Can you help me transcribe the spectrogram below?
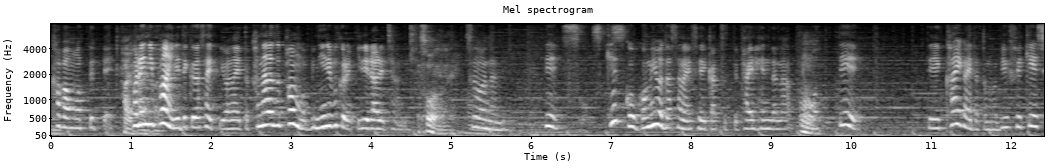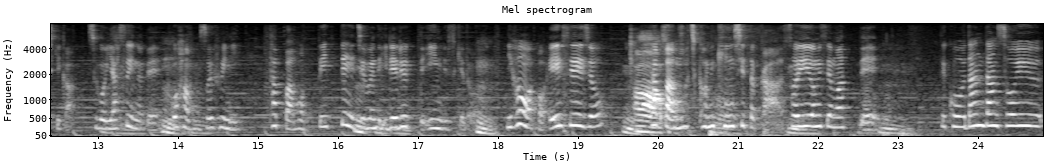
カバン持ってってはいこれにパン入れてくださいって言わないと必ずパンもビニール袋に入れられちゃうんですよ。そうだ。ねそうなんです。でそうそう結構ゴミを出さない生活って大変だなって思って、で海外だとまあビュッフェ形式がすごい安いので、うん。ご飯もそういうふうにタッパー持って行って自分で入れるっていいんですけど、うん。日本はこう衛生上うん。タッパー持ち込み禁止とかそういうお店もあって、うん。でこうだんだんそういう、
